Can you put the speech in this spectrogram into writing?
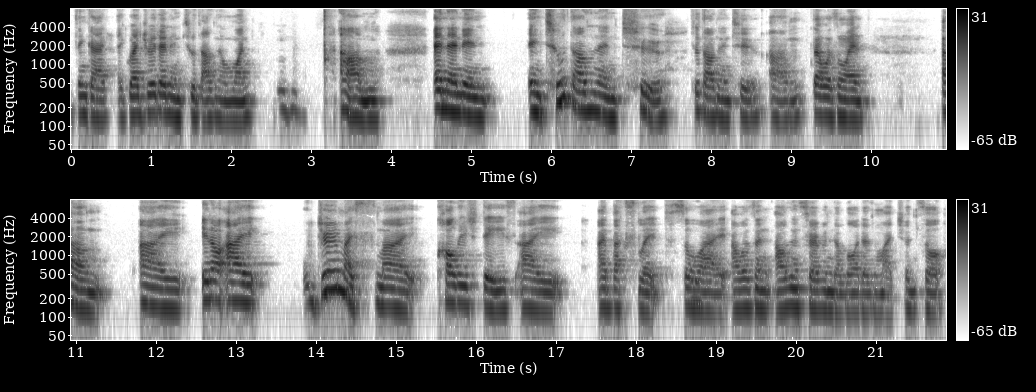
I think I, I graduated in 2001. Mhm. Um and then in in 2002, 2002, um that was when um I you know I during my my college days i i backslid. So i i wasn't i wasn't serving the lord as much. And so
